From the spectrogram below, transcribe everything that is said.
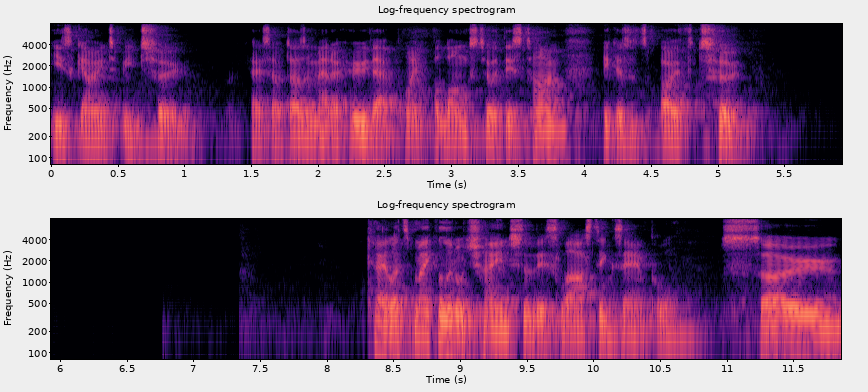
is going to be 2. Okay, so it doesn't matter who that point belongs to at this time because it's both 2. Okay, let's make a little change to this last example. So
